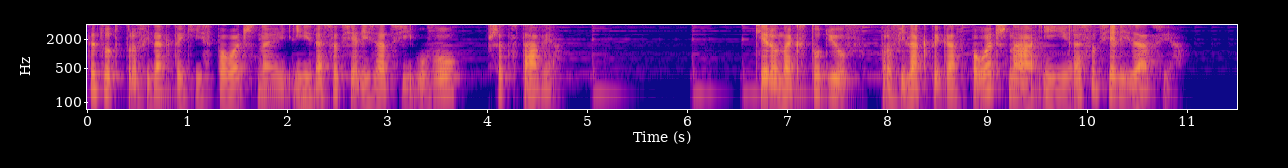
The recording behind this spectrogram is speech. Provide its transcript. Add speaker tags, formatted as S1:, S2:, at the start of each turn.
S1: Instytut Profilaktyki Społecznej i Resocjalizacji UW przedstawia Kierunek studiów Profilaktyka Społeczna i Resocjalizacja.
